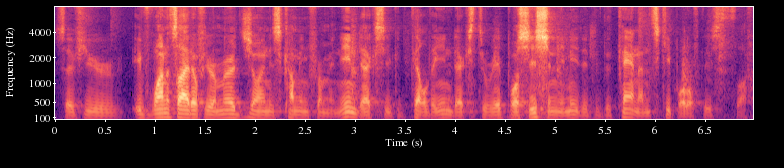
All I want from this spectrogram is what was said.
So if you if one side of your merge join is coming from an index, you could tell the index to reposition immediately to 10 and skip all of this stuff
